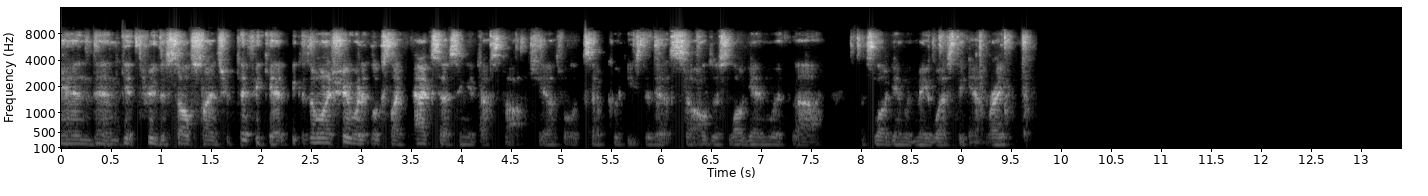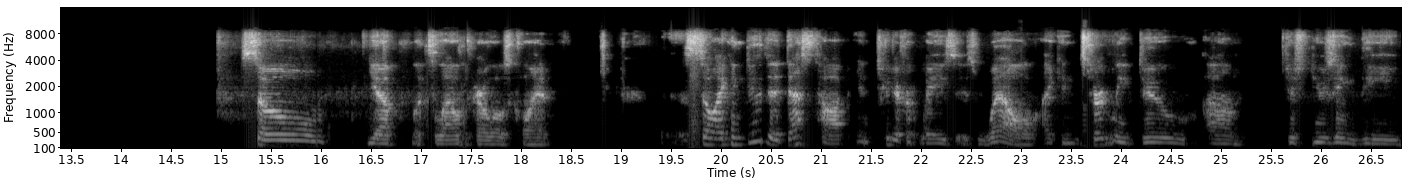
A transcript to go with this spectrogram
And then get through the self-signed certificate because I want to show you what it looks like accessing a desktop. So yes, we'll accept cookies to this. So I'll just log in with, uh, let's log in with Mae West again, right? So, yeah, let's allow the Parallels client so I can do the desktop in two different ways as well. I can certainly do um, just using the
